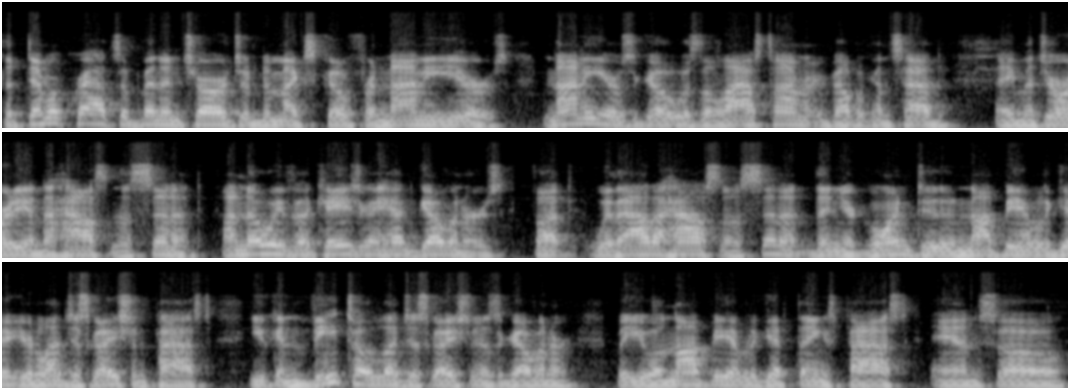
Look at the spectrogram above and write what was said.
The Democrats have been in charge of New Mexico for 90 years. 90 years ago was the last time Republicans had a majority in the House and the Senate. I know we've occasionally had governors, but without a House and a Senate, then you're going to not be able to get your legislation passed. You can veto legislation as a governor, but you will not be able to get things passed. And so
